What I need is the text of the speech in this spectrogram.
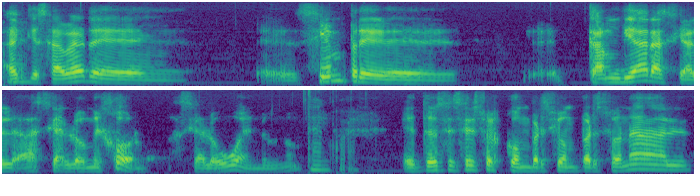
Hay que saber eh, eh, siempre cambiar hacia, hacia lo mejor, hacia lo bueno, ¿no? Tal cual. Entonces eso es conversión personal,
